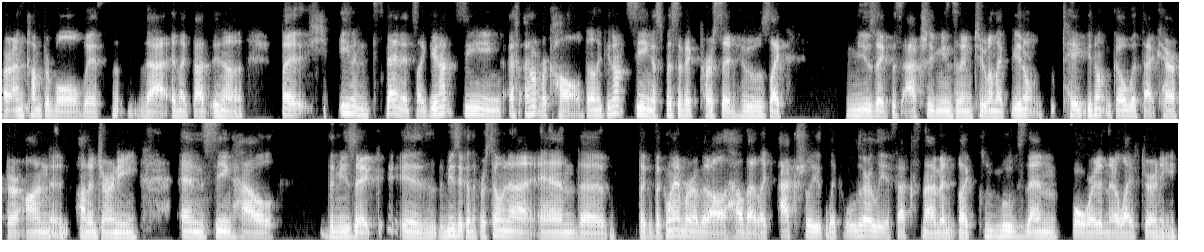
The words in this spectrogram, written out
are uncomfortable with that and like that you know? But even then it's like you're not seeing I don't recall but like you're not seeing a specific person who's like music this actually means something to and like you don't take you don't go with that character on a, on a journey and seeing how the music is the music of the persona and the the, the glamour of it all how that like actually like literally affects them and like moves them forward in their life journey.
